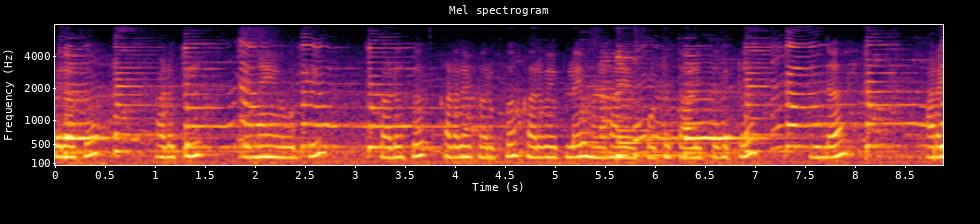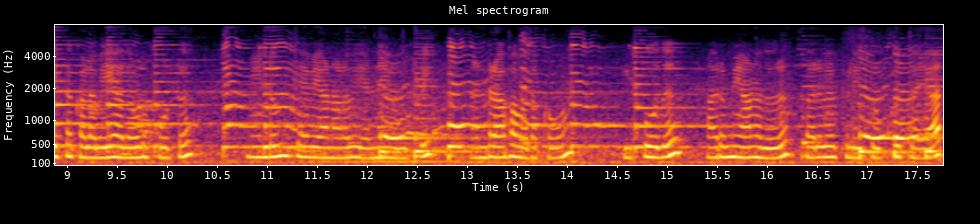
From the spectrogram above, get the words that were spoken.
பிறகு அடுப்பில் எண்ணெயை ஊற்றி கடுகு கடலைப்பருப்பு கருவேப்பிலை மிளகாயை போட்டு தாளித்து விட்டு இந்த அரைத்த கலவையை அதோடு போட்டு மீண்டும் தேவையான அளவு எண்ணெயை ஊற்றி நன்றாக வதக்கவும். இப்போது அருமையானதொரு கருவேப்பிலை தொக்கு தயார்.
